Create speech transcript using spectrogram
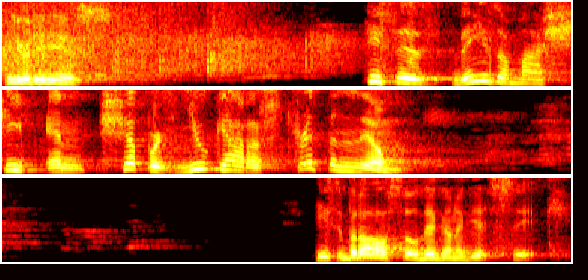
Here it is. He says, These are my sheep, and shepherds, you got to strengthen them. He said, But also they're going to get sick.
